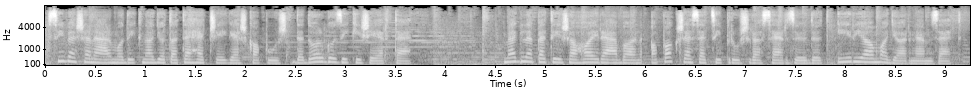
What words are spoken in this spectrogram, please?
Szívesen álmodik nagyot a tehetséges kapus, de dolgozik is érte. Meglepetés a hajrában, a Paks Ciprusra szerződött, írja a Magyar Nemzet.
